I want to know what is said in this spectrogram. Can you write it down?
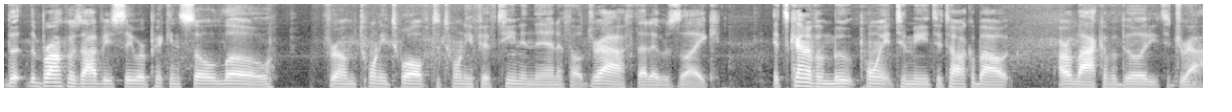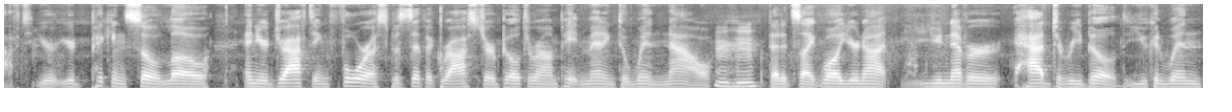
the the Broncos obviously were picking so low from 2012 to 2015 in the NFL draft that it was like it's kind of a moot point to me to talk about our lack of ability to draft. You're you're picking so low and you're drafting for a specific roster built around Peyton Manning to win now Mm-hmm. that it's like, well, you're not you never had to rebuild. You could win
